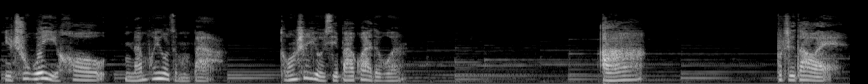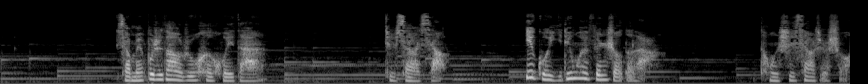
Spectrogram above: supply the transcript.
你出国以后，你男朋友怎么办啊？同事有些八卦的问。啊，不知道哎。小梅不知道如何回答，就笑笑。异国一定会分手的啦。同事笑着说。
